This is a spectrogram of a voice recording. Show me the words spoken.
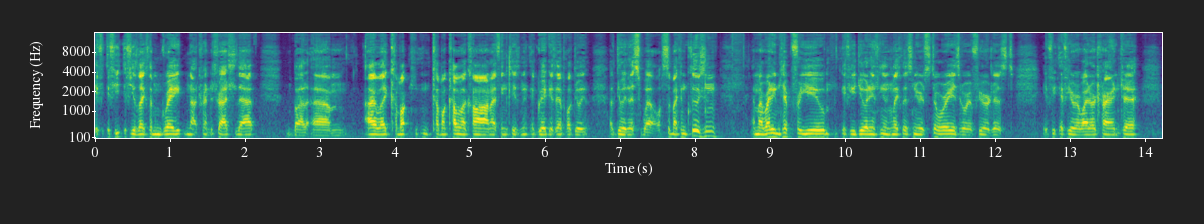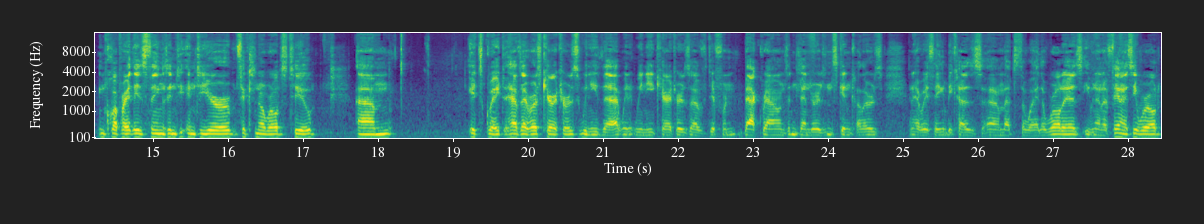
If, if, you, if you like them, great. Not trying to trash that, but um, I like Kamala Khan. I think she's a great example of doing of doing this well. So my conclusion and my writing tip for you, if you do anything like this in your stories, or if you're just if, if you're a writer trying to incorporate these things into into your fictional worlds too, um, it's great to have diverse characters. We need that. We, we need characters of different backgrounds and genders and skin colors and everything because um, that's the way the world is. Even in a fantasy world,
